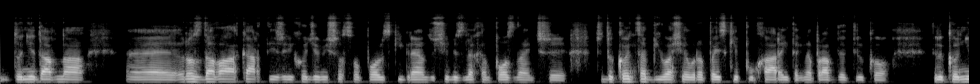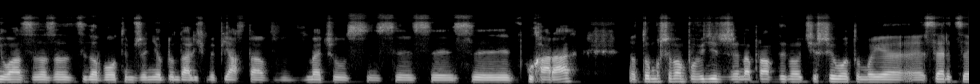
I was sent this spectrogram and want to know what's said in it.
do niedawna e, rozdawała karty, jeżeli chodzi o Mistrzostwo Polski, grając u siebie z Lechem Poznań, czy, czy do końca biła się europejskie puchary i tak naprawdę tylko, tylko niuans za- zadecydował o tym, że nie oglądaliśmy Piasta w, w meczu z, z, z, z, w pucharach, no to muszę wam powiedzieć, że naprawdę no, cieszyło to moje e, serce,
